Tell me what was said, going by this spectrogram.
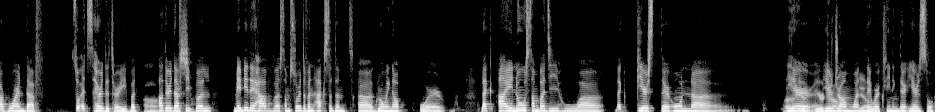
are born deaf, so it's hereditary. But Ah, other deaf people, maybe they have uh, some sort of an accident uh, growing up, or like I know somebody who uh, like pierced their own uh, Uh, ear, eardrum, when yeah. they were cleaning their ears. So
